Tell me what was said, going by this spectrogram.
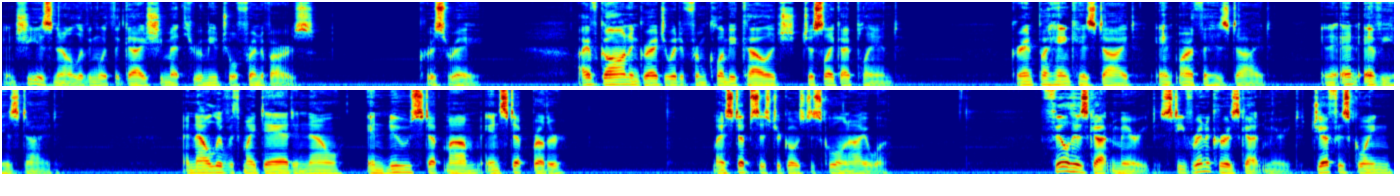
and she is now living with the guy she met through a mutual friend of ours, Chris Ray. I have gone and graduated from Columbia College just like I planned. Grandpa Hank has died, Aunt Martha has died, and Aunt Evie has died. I now live with my dad and now and new stepmom and stepbrother. My stepsister goes to school in Iowa. Phil has gotten married. Steve Rineker has gotten married. Jeff is going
